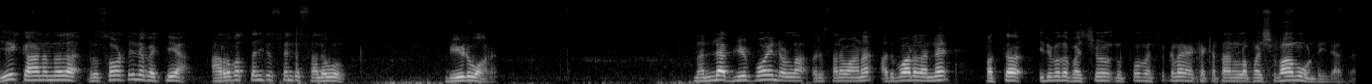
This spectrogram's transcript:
ഈ കാണുന്നത് റിസോർട്ടിന് പറ്റിയ അറുപത്തഞ്ച് സെന്റ് സ്ഥലവും വീടുമാണ്. നല്ല വ്യൂ പോയിന്റ് ഉള്ള ഒരു സ്ഥലമാണ്. അതുപോലെ തന്നെ പത്ത് ഇരുപത് പശു മുപ്പത് പശുക്കളെയൊക്കെ കെട്ടാനുള്ള പശുഫാമും ഉണ്ട് ഇതിനകത്ത്.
